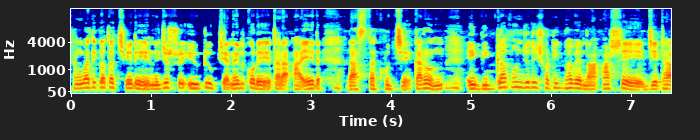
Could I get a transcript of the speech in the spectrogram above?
সাংবাদিকতা ছেড়ে নিজস্ব ইউটিউব চ্যানেল করে তারা আয়ের রাস্তা খুঁজছে। কারণ এই বিজ্ঞাপন যদি সঠিকভাবে না আসে, যেটা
